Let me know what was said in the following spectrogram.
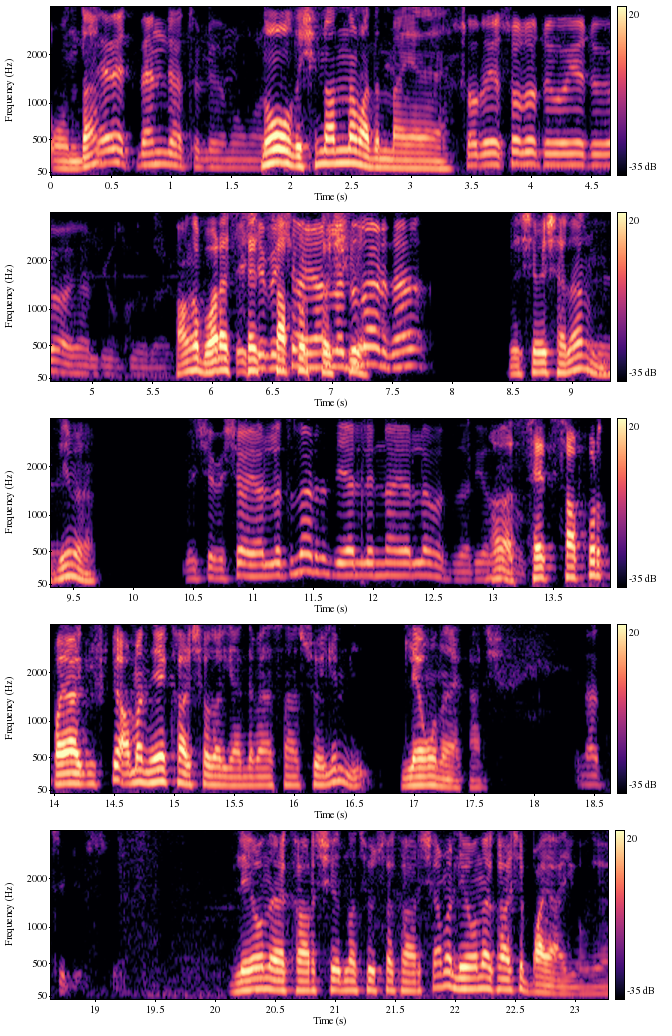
10'da. Evet ben de hatırlıyorum o Ne oldu şimdi anlamadım ben yani. Soloya solo duoya duo ayarlıyoruz diyorlar. Kanka bu ara 5'e set 5'e support taşıyor. ayarladılar da 5'e 5 ayarlar mı? Değil mi? 5'e 5'e ayarladılar da diğerlerini ayarlamadılar. Yalan Ama oldu. set support bayağı güçlü ama neye karşı olarak geldi ben sana söyleyeyim. Leona'ya karşı. Nautilus. Leona'ya karşı, Nautilus'a karşı ama Leona'ya karşı bayağı iyi oluyor.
